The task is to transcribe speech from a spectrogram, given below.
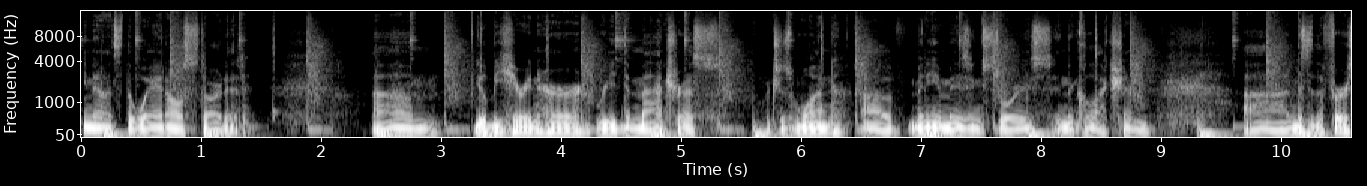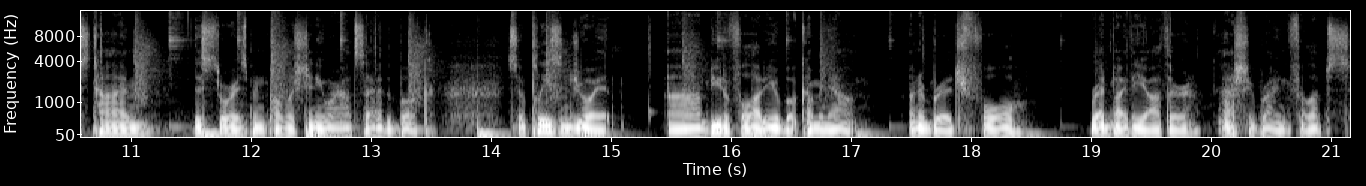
you know, it's the way it all started. Um, you'll be hearing her read The Mattress, which is one of many amazing stories in the collection. Uh, and this is the first time this story has been published anywhere outside of the book. So please enjoy it. Uh, beautiful audiobook coming out, unabridged, full, read by the author, Ashleigh Bryant Phillips.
